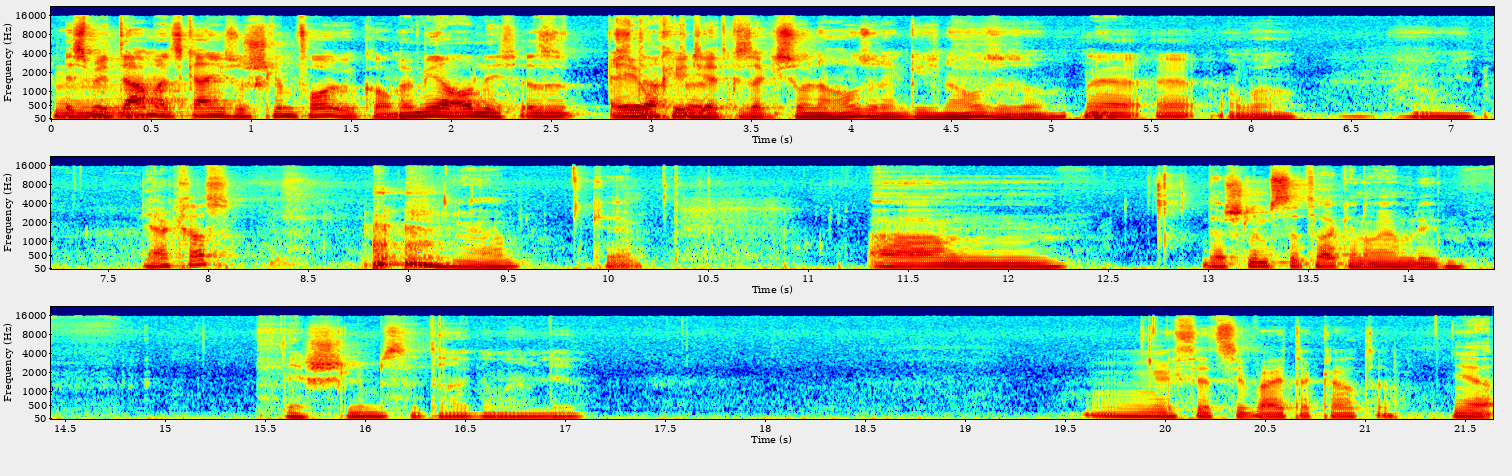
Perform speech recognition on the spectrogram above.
Ist mir damals gar nicht so schlimm Bei vorgekommen. mir auch nicht. Also, Ey, okay, dachte- die hat gesagt, ich soll nach Hause, dann gehe ich nach Hause so. ja, ja. Aber ja, krass. Ja, okay. Ähm, der schlimmste Tag in eurem Leben. der schlimmste Tag in meinem Leben. Hm, Ich setze die Weiterkarte. Ja.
